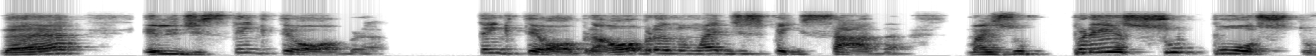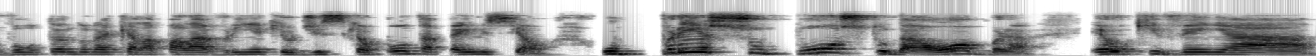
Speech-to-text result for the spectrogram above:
Né? Ele diz, tem que ter obra tem que ter obra. A obra não é dispensada, mas o pressuposto, voltando naquela palavrinha que eu disse que é o pontapé inicial, o pressuposto da obra é o que vem a,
